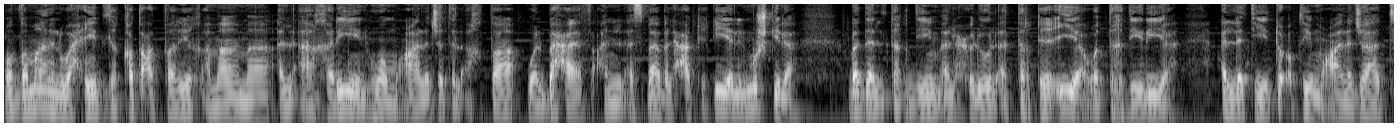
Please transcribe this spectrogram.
والضمان الوحيد لقطع الطريق أمام الآخرين هو معالجة الأخطاء والبحث عن الأسباب الحقيقية للمشكلة بدل تقديم الحلول الترقيعية والتخديرية التي تعطي معالجات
